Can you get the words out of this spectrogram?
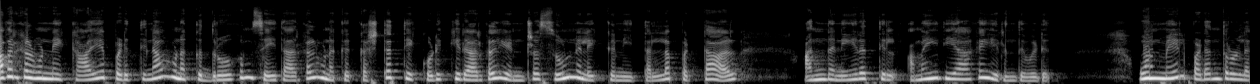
அவர்கள் உன்னை காயப்படுத்தினால் உனக்கு துரோகம் செய்தார்கள் உனக்கு கஷ்டத்தை கொடுக்கிறார்கள் என்ற சூழ்நிலைக்கு நீ தள்ளப்பட்டால் அந்த நேரத்தில் அமைதியாக இருந்துவிடு. உன்மேல் படர்ந்துள்ள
